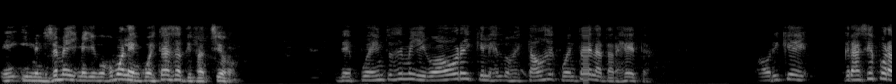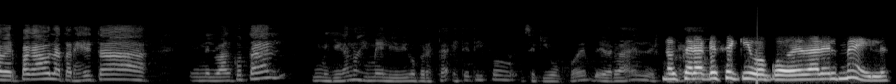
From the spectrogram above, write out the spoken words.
eh, y entonces me, me llegó como la encuesta de satisfacción. Después entonces me llegó ahora y que les- los estados de cuenta de la tarjeta. Ahora y que gracias por haber pagado la tarjeta en el banco tal, me llegan los emails y digo, pero esta- este tipo se equivocó de, de verdad. en el ¿No correo". será que se equivocó de dar el mail?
